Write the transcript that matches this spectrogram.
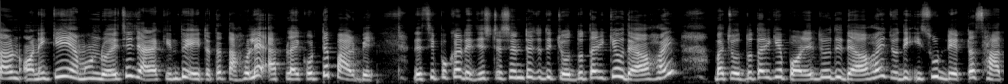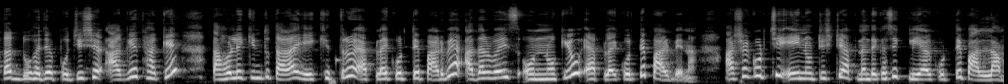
কারণ অনেকেই এমন রয়েছে যারা কিন্তু এটাতে তাহলে অ্যাপ্লাই করতে পারবে রেসিপোকার রেজিস্ট্রেশনটা যদি চোদ্দো তারিখেও দেওয়া হয় বা চোদ্দো তারিখে পরে যদি দেওয়া হয় যদি ইস্যুর ডেটটা সাত আট দু হাজার পঁচিশের আগে থাকে তাহলে কিন্তু তারা এই ক্ষেত্রেও অ্যাপ্লাই করতে পারবে আদারওয়াইজ অন্য কেউ অ্যাপ্লাই করতে পারবে না আশা করছি এই নোটিশটি আপনাদের কাছে ক্লিয়ার করতে পারলাম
